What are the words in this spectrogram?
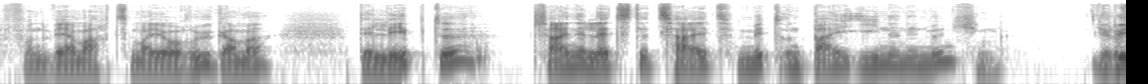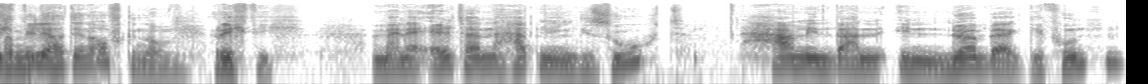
von Wehrmachtsmajor Rügammer, der lebte seine letzte Zeit mit und bei Ihnen in München. Ihre Richtig. Familie hat ihn aufgenommen. Richtig. Meine Eltern hatten ihn gesucht, haben ihn dann in Nürnberg gefunden.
